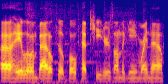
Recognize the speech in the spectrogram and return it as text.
Uh, Halo and Battlefield both have cheaters on the game right now.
